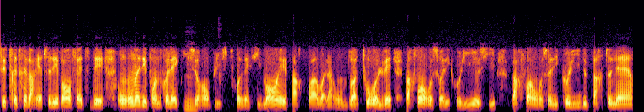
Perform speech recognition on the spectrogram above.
C'est- très très variable. Ça dépend en fait des. On, on a des points de collecte qui Mm. se remplissent progressivement et parfois, voilà, on doit tout relever. Parfois, on reçoit des colis aussi. Parfois, on reçoit des colis de partenaires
